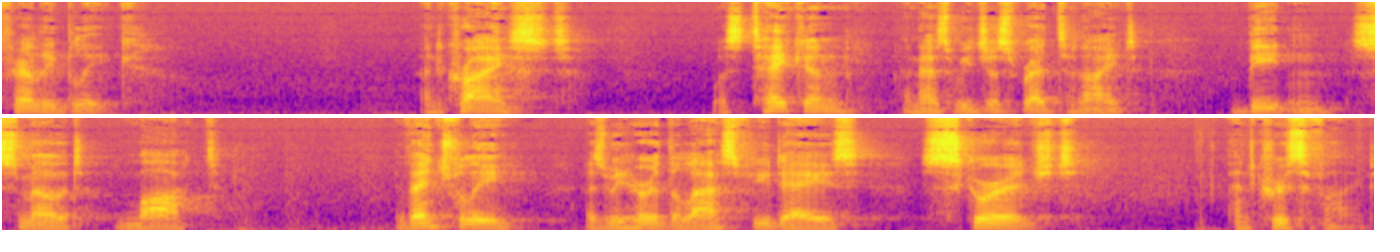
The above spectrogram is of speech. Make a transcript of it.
fairly bleak. And Christ was taken, and as we just read tonight, beaten, smote, mocked. Eventually, as we heard the last few days, scourged and crucified.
